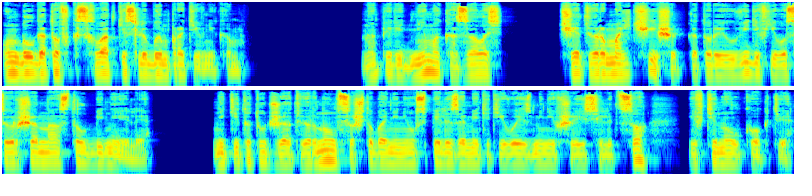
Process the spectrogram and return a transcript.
Он был готов к схватке с любым противником. Но перед ним оказалось четверо мальчишек, которые, увидев его, совершенно остолбенели. Никита тут же отвернулся, чтобы они не успели заметить его изменившееся лицо, и втянул когти.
